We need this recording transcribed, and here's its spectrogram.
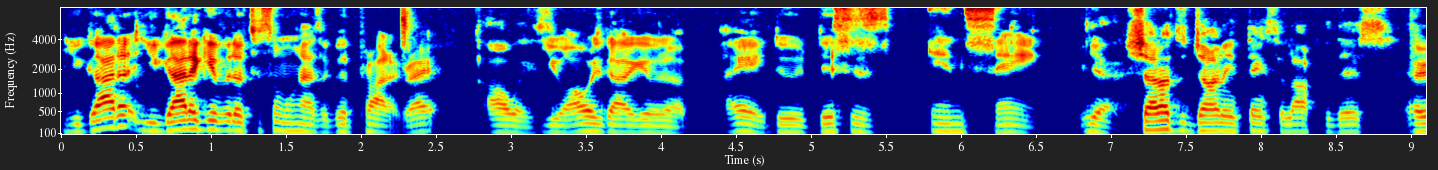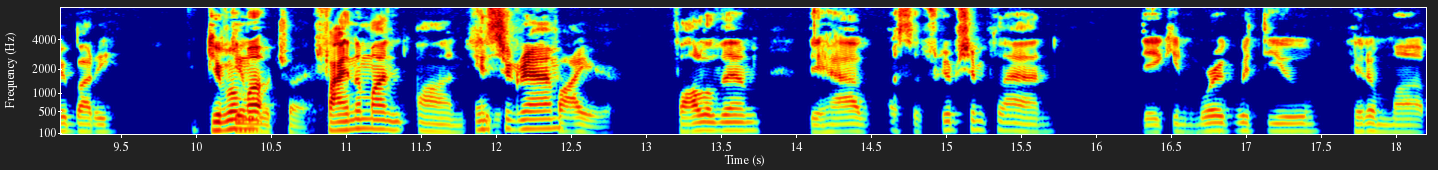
You gotta, you gotta give it up to someone who has a good product, right? Always. You always gotta give it up. Hey, dude, this is insane. Yeah. Shout out to Johnny. Thanks a lot for this. Everybody, Give give them a, a try. find them on on Instagram. Fire. follow them. They have a subscription plan. They can work with you. Hit them up.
